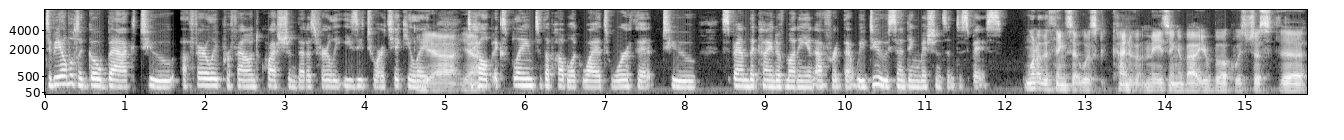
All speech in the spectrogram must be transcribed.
to be able to go back to a fairly profound question that is fairly easy to articulate yeah, yeah. to help explain to the public why it's worth it to spend the kind of money and effort that we do sending missions into space. One of the things that was kind of amazing about your book was just the,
